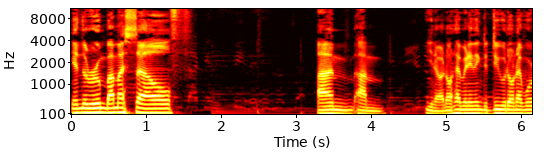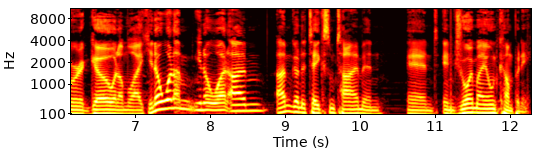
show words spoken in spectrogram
in the room by myself. I'm I'm you know, I don't have anything to do, I don't have where to go, and I'm like, you know what, I'm you know what, I'm I'm gonna take some time and and enjoy my own company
